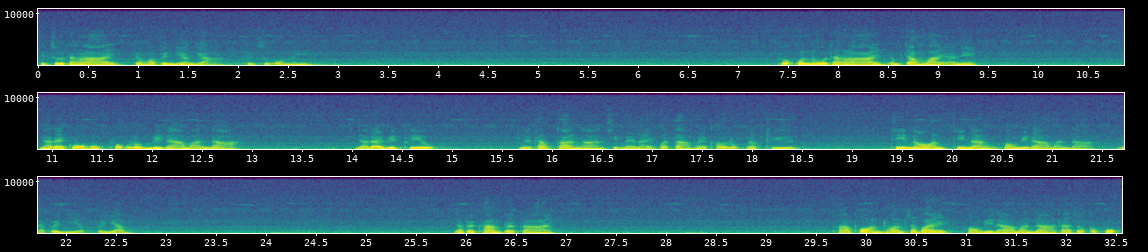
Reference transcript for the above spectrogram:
ภิกษุทั้งหลาย จงเอาเป็นเยี่ยงอย่างภิกษุองค์นี้ พวกคนหนูทั้งหลาย จงจำไว้อันนี้ อย่าได้โกหกพกลมบิดามารดา อย่าได้วิดพิ้วในทำการงานสิ่งไหนๆก็ตามให้เคารพนับถือ ที่นอนที่นั่งของบิดามารดา อย่าไปเหยียบไปย่ำอย่าไปข้ามไปกาย ผ้าพรท่อนสบายของบิดามารดาถ้าสกปรก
